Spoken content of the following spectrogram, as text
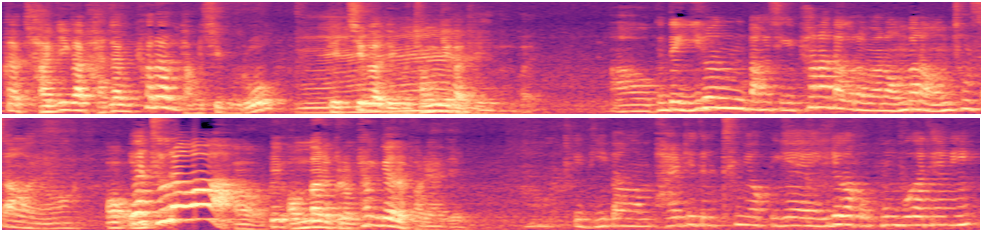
그러니까 자기가 가장 편한 방식으로 음. 배치가 되고 정리가 돼 있는 거예요. 아우, 근데 이런 방식이 편하다 그러면 엄마랑 엄청 싸워요. 어, 야, 어, 들어와! 어, 그러니까 엄마는 그런 편견을 버려야 돼요. 아, 어떻게 네 방은 발 디딜 틈이 없고 이게 이래갖고 공부가 되니?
